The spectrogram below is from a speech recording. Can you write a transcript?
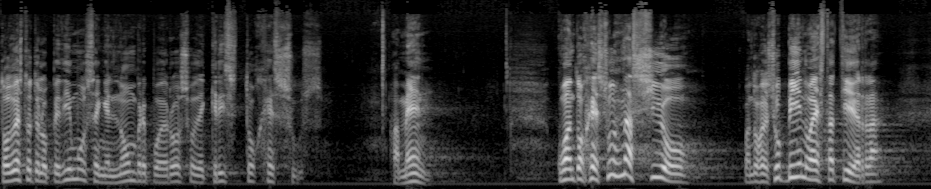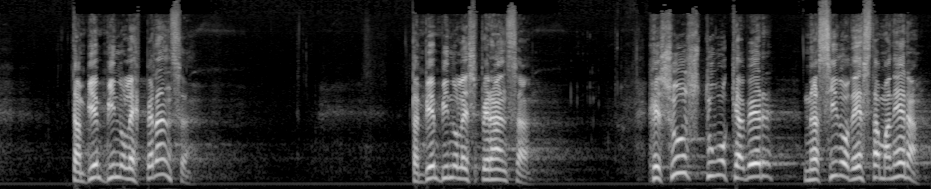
Todo esto te lo pedimos en el nombre poderoso de Cristo Jesús. Amén. Cuando Jesús nació, cuando Jesús vino a esta tierra, también vino la esperanza. También vino la esperanza. Jesús tuvo que haber nacido de esta manera.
